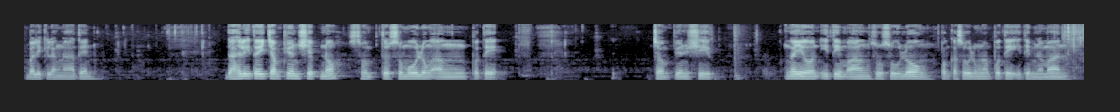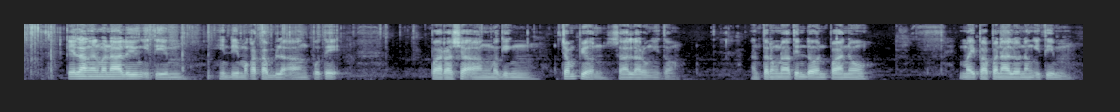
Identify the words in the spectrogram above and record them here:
Balik lang natin. Dahil ito ay championship, no? Sum- Sumulong ang puti. Championship. Ngayon, itim ang susulong. Pagkasulong ng puti, itim naman. Kailangan manalo yung itim, hindi makatabla ang puti. Para siya ang maging champion sa larong ito. Ang tanong natin doon, paano maipapanalo ng itim?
